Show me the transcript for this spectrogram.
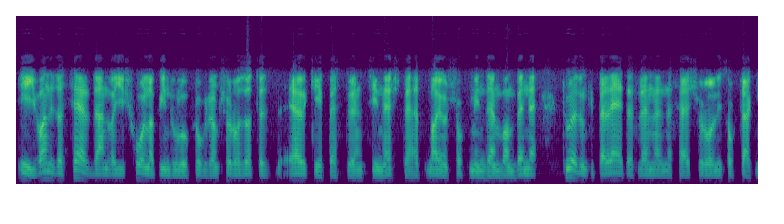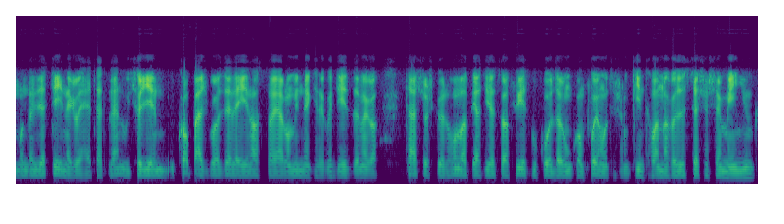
Így van, ez a szerdán, vagyis holnap induló programsorozat, ez elképesztően színes, tehát nagyon sok minden van benne. Tulajdonképpen lehetetlen lenne felsorolni, szokták mondani, de tényleg lehetetlen, úgyhogy én kapásból az elején azt ajánlom mindenkinek, hogy nézze meg a társaskör honlapját, illetve a Facebook oldalunkon folyamatosan kint vannak az összes eseményünk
